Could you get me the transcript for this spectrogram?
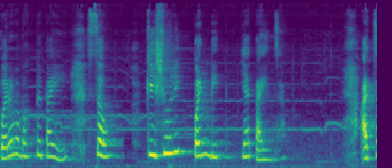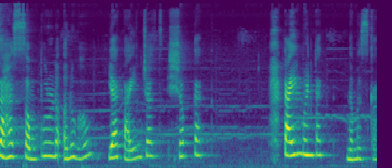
परमभक्तताई सौ किशोरी पंडित या ताईंचा. आजचा हा संपूर्ण अनुभव या ताईंच्याच शब्दात. ताई म्हणतात नमस्कार.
